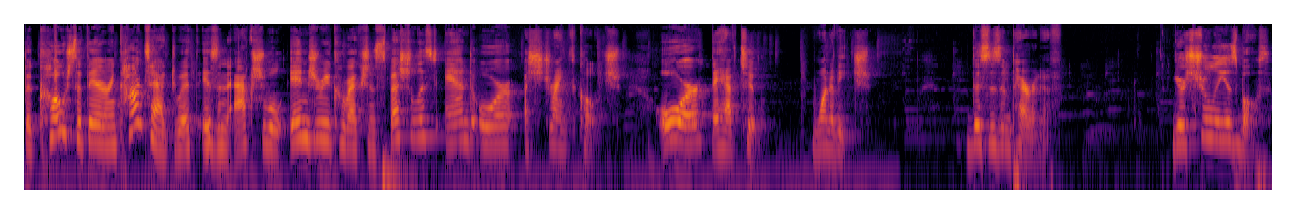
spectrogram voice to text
The coach that they're in contact with is an actual injury correction specialist and or a strength coach. Or they have two, one of each. This is imperative. Yours truly is both.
